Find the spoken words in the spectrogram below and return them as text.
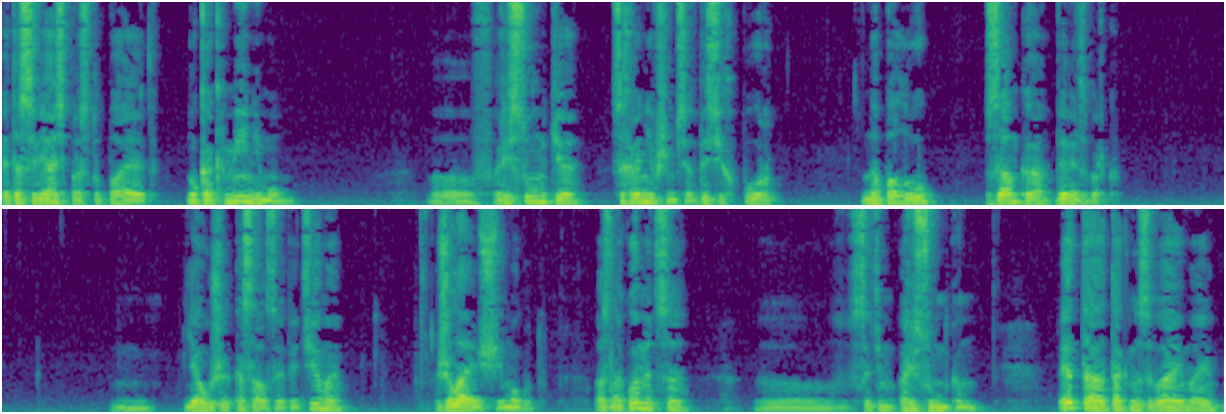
эта связь проступает, ну, как минимум, э, в рисунке, сохранившемся до сих пор на полу замка Вевельсберг. Я уже касался этой темы. Желающие могут ознакомиться э, с этим рисунком. Это так называемый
